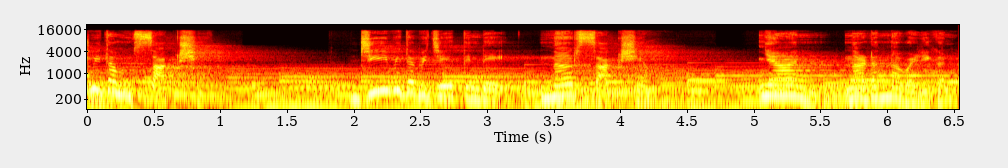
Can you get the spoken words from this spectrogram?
ജീവിതം സാക്ഷി. ജീവിത വിജയത്തിന്റെ നേർസാക്ഷ്യം. ഞാൻ നടന്ന വഴികൾ.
